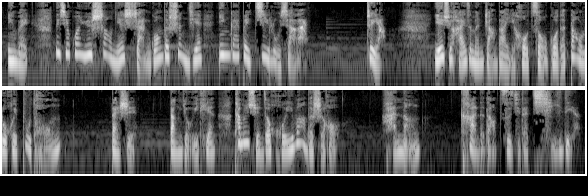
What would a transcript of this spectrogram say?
因为那些关于少年闪光的瞬间应该被记录下来。这样，也许孩子们长大以后走过的道路会不同。但是，当有一天他们选择回望的时候，还能看得到自己的起点。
